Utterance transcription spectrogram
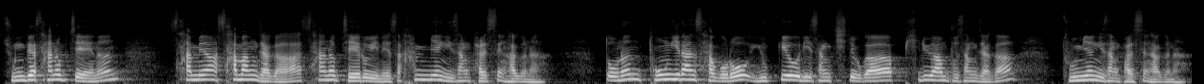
중대산업재해는 사망자가 산업재해로 인해서 한 명 이상 발생하거나 또는 동일한 사고로 6개월 이상 치료가 필요한 부상자가 두명 이상 발생하거나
